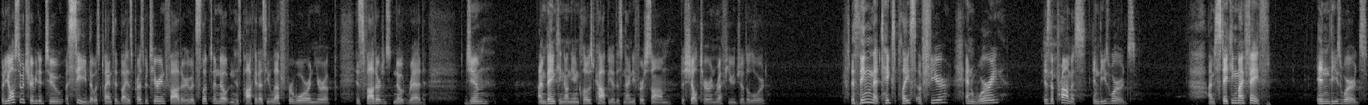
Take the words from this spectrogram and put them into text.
but he also attributed to a seed that was planted by his Presbyterian father who had slipped a note in his pocket as he left for war in Europe. His father's note read Jim, I'm banking on the enclosed copy of this 91st Psalm, the shelter and refuge of the Lord. The thing that takes place of fear and worry is the promise in these words. I'm staking my faith in these words,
